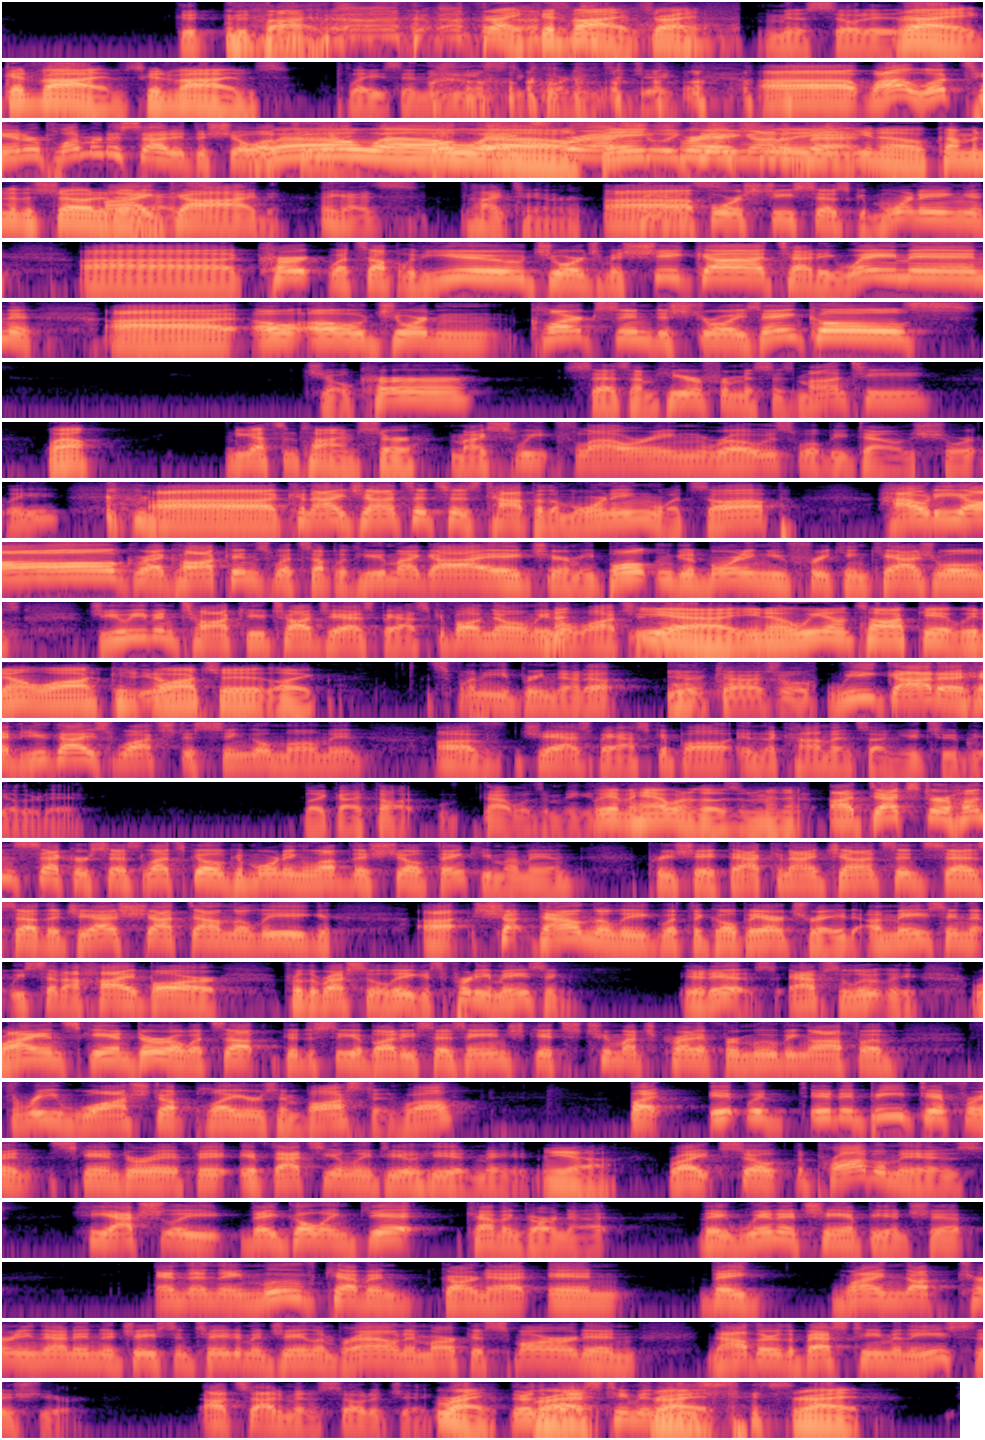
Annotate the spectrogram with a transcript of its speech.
Good, good vibes. Right. Good vibes. Right. Minnesota is Right. Good vibes. Good vibes. plays in the East, according to Jake. Uh, wow, look, Tanner Plummer decided to show up well, today. well, well. Thanks for actually getting out of bed. you know, coming to the show today. My guys. God. Hey guys. Hi, Tanner. Uh, guys. Forrest G says, Good morning. Uh, Kurt, what's up with you? George Mashika, Teddy Wayman. Uh, oh, oh, Jordan Clarkson destroys ankles. Joe Kerr says, I'm here for Mrs. Monty. Well, you got some time, sir. My sweet flowering rose will be down shortly. uh, Kanai Johnson says, Top of the morning. What's up? Howdy, all. Greg Hawkins, what's up with you, my guy? Jeremy Bolton, good morning, you freaking casuals. Do you even talk Utah Jazz basketball? No, and we don't watch it. Yeah, you know, we don't talk it. We don't watch don't- watch it. Like, It's funny you bring that up. You're casual. We gotta. Have you guys watched a single moment of Jazz basketball in the comments on YouTube the other day? Like I thought that was amazing. we haven't had one of those in a minute. Uh, Dexter Hunsecker says, "Let's go. Good morning. Love this show. Thank you, my man. Appreciate that." Kanai Johnson says uh, the Jazz shot down the league, uh, shut down the league with the Gobert trade. Amazing that we set a high bar for the rest of the league. It's pretty amazing. It is absolutely. Ryan Scandura, what's up? Good to see you, buddy. Says Ainge gets too much credit for moving off of three washed-up players in Boston. Well, but it would it'd be different, Scandura, if it, if that's the only deal he had made Yeah. right? So the problem is he actually they go and get Kevin Garnett, they win a championship, and then they move Kevin Garnett and they wind up turning that into Jayson Tatum and Jaylen Brown and Marcus Smart, and now they're the best team in the East this year, outside of Minnesota. Jake, Right. They're the right, best team in the right, East. right.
